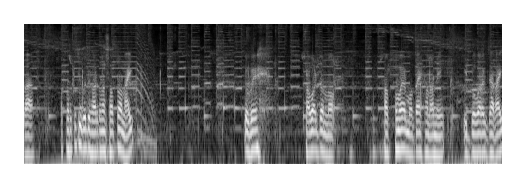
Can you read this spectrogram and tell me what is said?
বা আপনার ক্ষতি হওয়ার কোনো স্বপ্ন নাই। তবে সবার জন্য সব সময়ের মতো এখন আমি ঈদ মুবারক জানাই।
